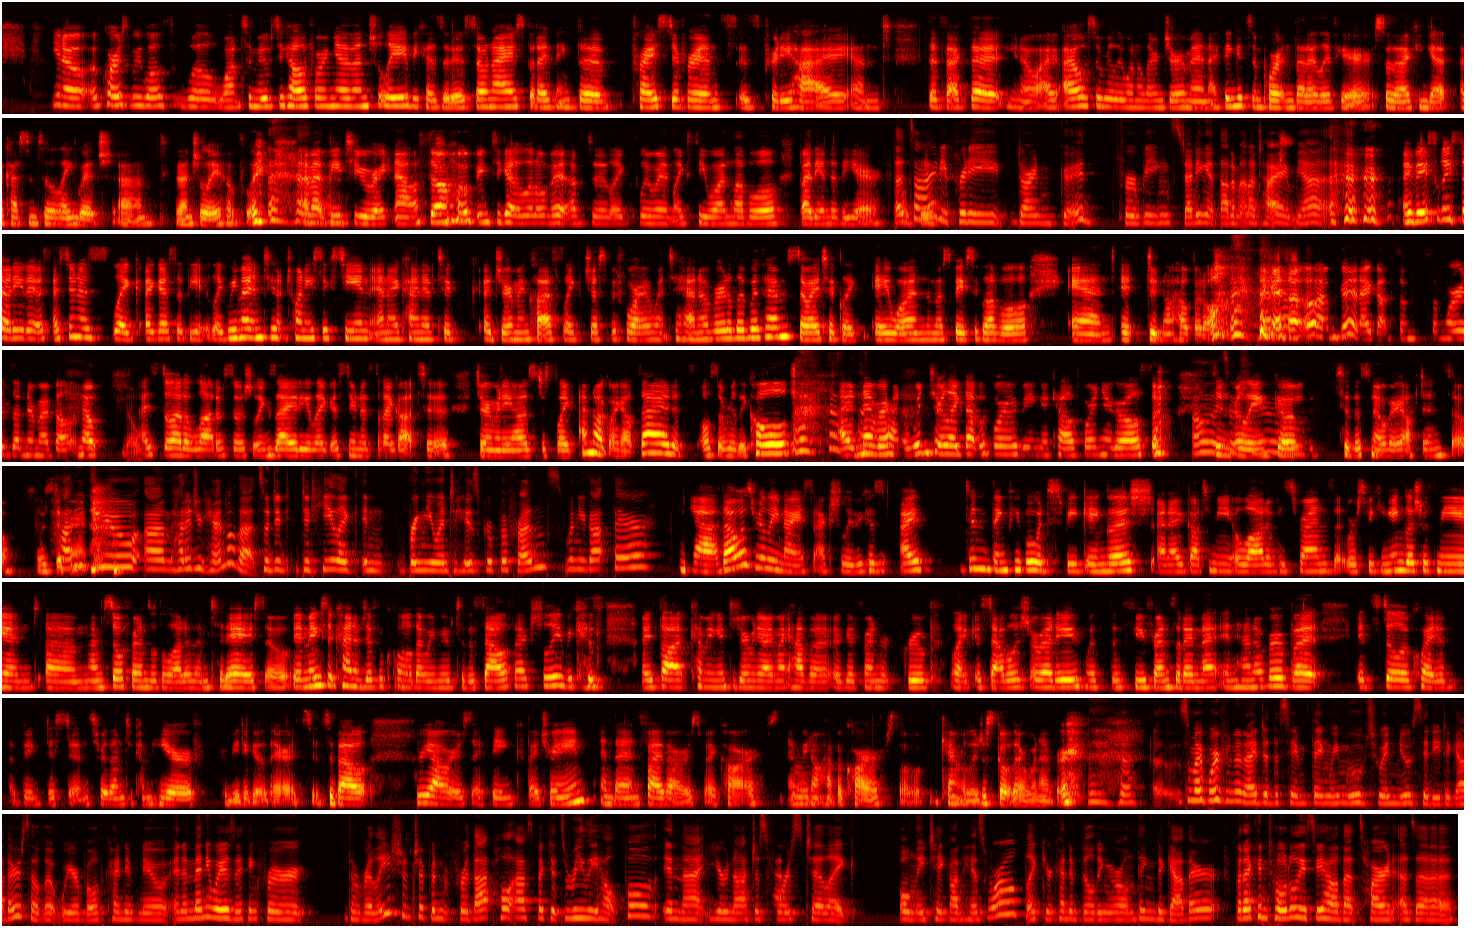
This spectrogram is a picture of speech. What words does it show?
You know, of course, we both will want to move to California eventually because it is so nice, but I think the price difference is pretty high. And the fact that you know I, I also really want to learn german i think it's important that i live here so that i can get accustomed to the language um, eventually hopefully i'm at b2 right now so i'm hoping to get a little bit up to like fluent like c1 level by the end of the year that's we'll already pretty darn good for being studying it that amount of time. Yeah. I basically studied it as soon as like I guess at the like we met in 2016 and I kind of took a German class like just before I went to Hanover to live with him. So I took like A1, the most basic level, and it did not help at all. like I thought, oh, I'm good. I got some some words under my belt. Nope. nope. I still had a lot of social anxiety. Like as soon as I got to Germany, I was just like, I'm not going outside. It's also really cold. I had never had a winter like that before, being a California girl, so oh, didn't so really true. go to the snow very often. So it was different. How did you um how did you handle that? So did did he like in bring you into his group of friends when you got there? Yeah, that was really nice actually because I didn't think people would speak English, and I got to meet a lot of his friends that were speaking English with me, and um, I'm still friends with a lot of them today. So it makes it kind of difficult that we moved to the south, actually, because I thought coming into Germany I might have a, a good friend group like established already with the few friends that I met in Hanover, but it's still a quite a, a big distance for them to come here for me to go there. It's it's about three hours, I think, by train, and then five hours by car. And we don't have a car, so can't really just go there whenever. so my boyfriend and I did the same thing. We moved to a new city together, so that we were both kind of new. And in many ways, I think for the relationship and for that whole aspect, it's really helpful in that you're not just forced to like only take on his world like you're kind of building your own thing together but i can totally see how that's hard as a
